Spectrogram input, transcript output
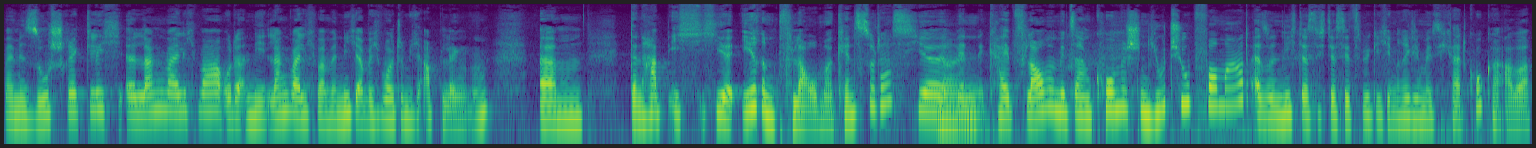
weil mir so schrecklich äh, langweilig war, oder nee, langweilig war mir nicht, aber ich wollte mich ablenken. Ähm, dann habe ich hier Ehrenpflaume. Kennst du das? Hier, Nein. wenn Kai Pflaume mit seinem komischen YouTube-Format, also nicht, dass ich das jetzt wirklich in Regelmäßigkeit gucke, aber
